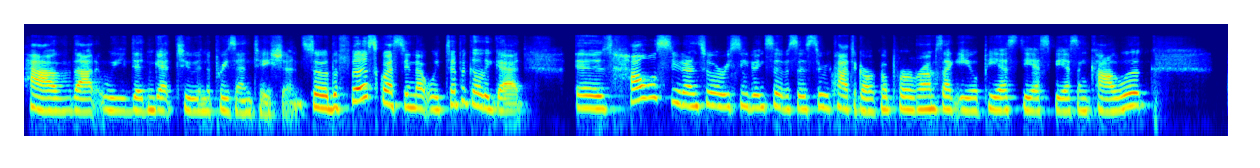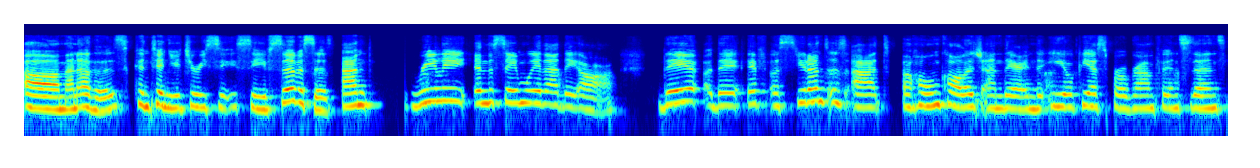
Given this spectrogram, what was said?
have that we didn't get to in the presentation. So the first question that we typically get is how will students who are receiving services through categorical programs like EOPS, DSPS, and CalWork um, and others continue to receive services and really in the same way that they are. They, they, if a student is at a home college and they're in the EOPS program, for instance,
